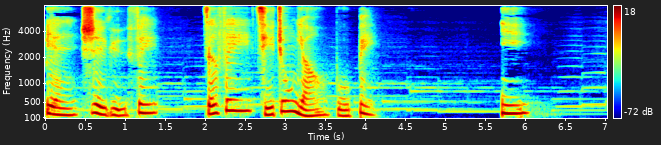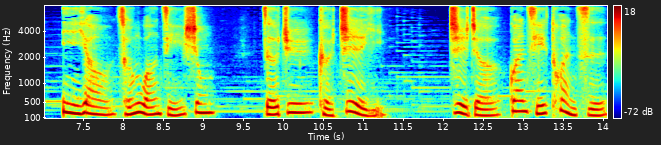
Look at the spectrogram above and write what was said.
便是与非。则非其中爻不备。一，亦要存亡吉凶，则居可治矣。智者观其断辞，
